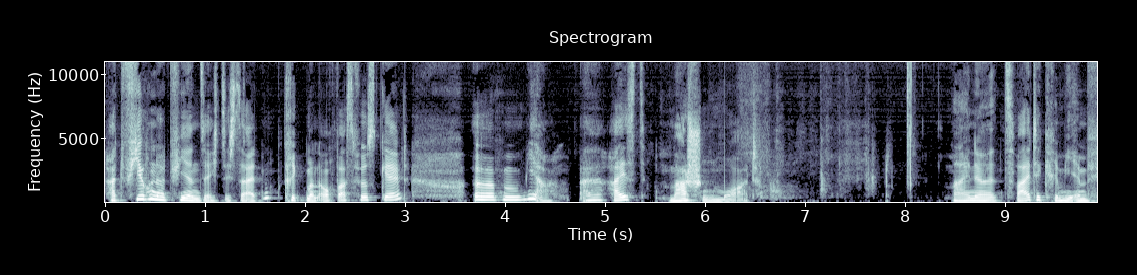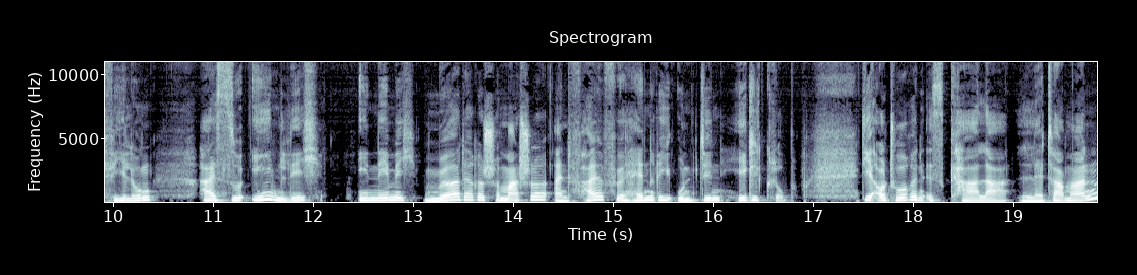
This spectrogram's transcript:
Hat 464 Seiten, kriegt man auch was fürs Geld. Ähm, ja, äh, heißt Maschenmord. Meine zweite Krimi-Empfehlung heißt so ähnlich, nämlich Mörderische Masche, ein Fall für Henry und den Hegelclub. Die Autorin ist Carla Lettermann.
